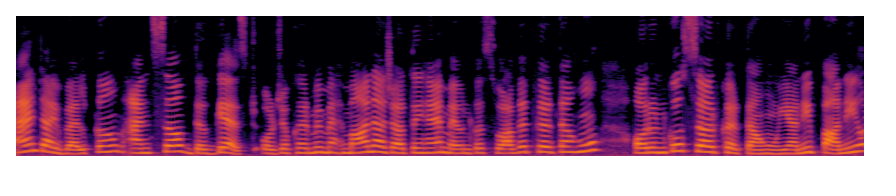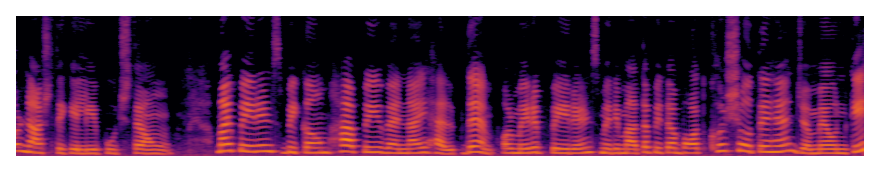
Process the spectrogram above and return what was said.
And I welcome and serve the guest और जब घर में मेहमान आ जाते हैं, मैं उनका स्वागत करता हूँ और उनको सर्व करता हूँ, यानी पानी और नाश्ते के लिए पूछता हूँ। My parents become happy when I help them और मेरे पेरेंट्स मेरे माता पिता बहुत खुश होते हैं जब मैं उनकी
